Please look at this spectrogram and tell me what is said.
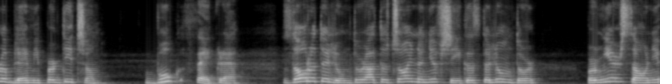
problem i përditshëm. Bukë thekre. Zorrët e lumtura të çojnë në një fshikëz të lumtur, Përmirësoni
